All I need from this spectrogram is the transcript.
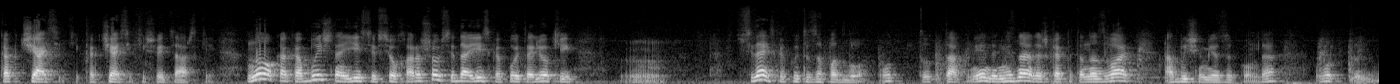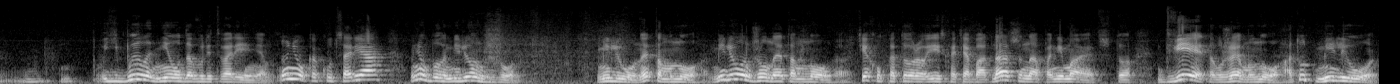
как часики, как часики швейцарские. Но, как обычно, если все хорошо, всегда есть какой-то легкий, всегда есть какое-то западло. Вот, вот так. Я не знаю даже, как это назвать обычным языком. Да? Вот, и было неудовлетворение. У него, как у царя, у него было миллион жен. Миллион это много. Миллион жен это много. Тех, у которого есть хотя бы одна жена, понимают, что две это уже много, а тут миллион.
